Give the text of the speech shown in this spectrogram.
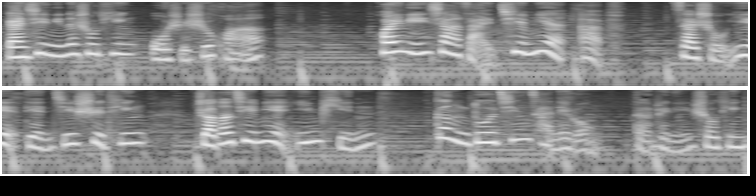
感谢您的收听，我是施华，欢迎您下载界面 App，在首页点击试听，找到界面音频，更多精彩内容等着您收听。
